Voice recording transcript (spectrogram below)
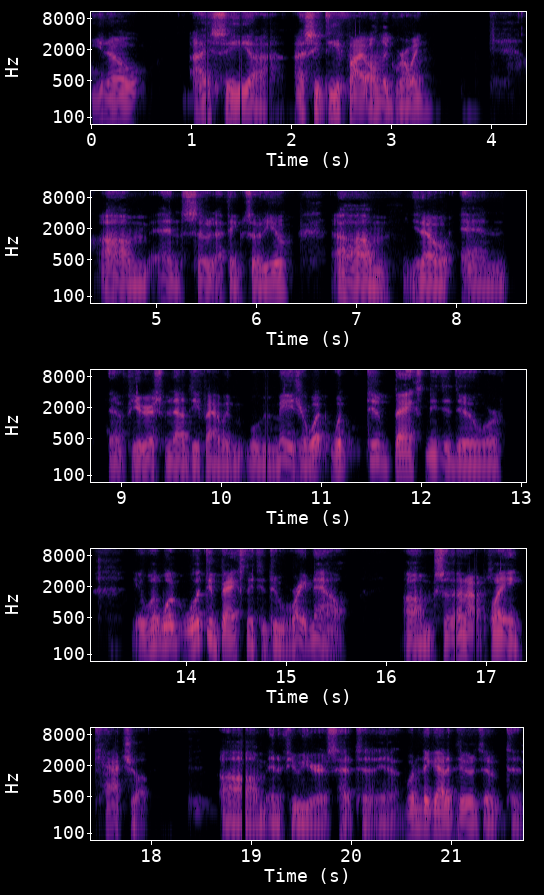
You know, I see uh I see DeFi only growing. Um and so I think so do you. Um, you know, and in a few years from now, DeFi will be, will be major. What what do banks need to do, or what what what do banks need to do right now, um, so they're not playing catch up? Um, in a few years. Had to, you know, what do they got to do to, to,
